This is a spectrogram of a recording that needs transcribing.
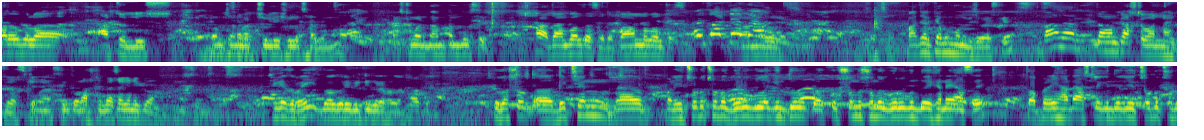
আর ওগুলো আটচল্লিশ। পঞ্চান্ন আটচল্লিশ হলে ছাড়বে না? কাস্টমার দাম টাম বলছে? হ্যাঁ দাম বলতেছে এটা বাউন্ন বলতেছে। বান্ন বলে আচ্ছা বাজার কেমন মনে হচ্ছে আজকে? বাজার তেমন কাস্টমার নাই তো আজকে। আজকে বেচা কিনি কম। ঠিক আছে ভাই দোয়া করে বিক্রি করে ফেলাম তো দর্শক দেখছেন মানে ছোট ছোট গরুগুলো কিন্তু খুব সুন্দর সুন্দর গরু কিন্তু এখানে আছে। তো আপনার এই হাটে আসলে কিন্তু যে ছোট ছোট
